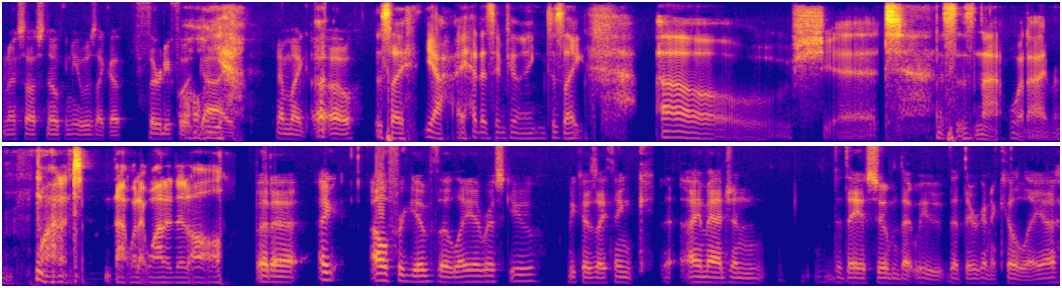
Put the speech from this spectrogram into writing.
When I saw Snoke, and he was like a thirty foot oh guy, yeah, and I'm like, uh oh. it's like, yeah, I had that same feeling, just like, oh shit, this is not what I wanted, not what I wanted at all. But uh, I I'll forgive the Leia rescue because I think I imagine that they assumed that we that they were going to kill Leia,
